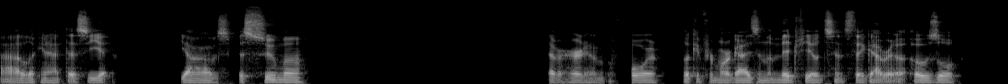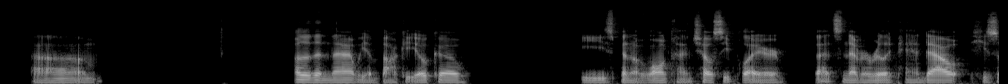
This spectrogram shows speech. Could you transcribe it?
Uh, looking at this Yves Bissouma. Never heard him before. Looking for more guys in the midfield since they got rid of Ozil. Um, other than that, we have Bakayoko. He's been a long time Chelsea player that's never really panned out. He's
